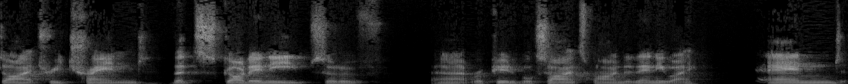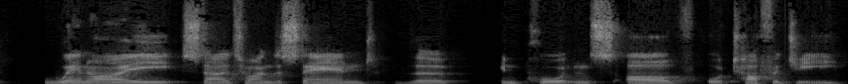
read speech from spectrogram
dietary trend that's got any sort of uh, reputable science behind it, anyway. And when I started to understand the importance of autophagy,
